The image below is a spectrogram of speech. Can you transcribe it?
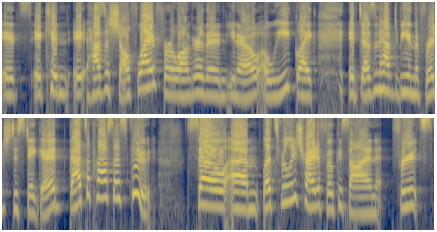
It's it can it has a shelf life for longer than you know a week. Like it doesn't have to be in the fridge to stay good. That's a processed food. So um, let's really try to focus on fruits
